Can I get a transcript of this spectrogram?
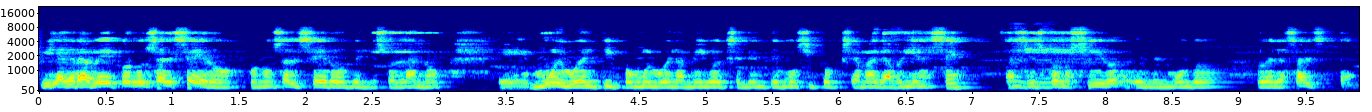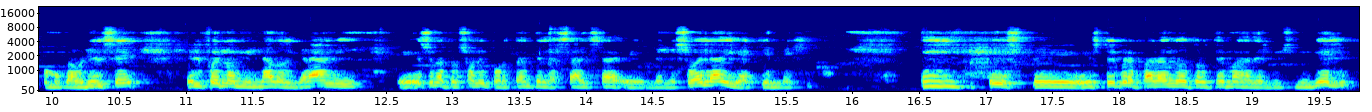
Y la grabé con un salsero, con un salsero venezolano, eh, muy buen tipo, muy buen amigo, excelente músico, que se llama Gabriel C. Así es conocido en el mundo de la salsa, como Gabriel C. Él fue nominado al Grammy, eh, es una persona importante en la salsa en Venezuela y aquí en México. Y este, estoy preparando otro tema de Luis Miguel,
